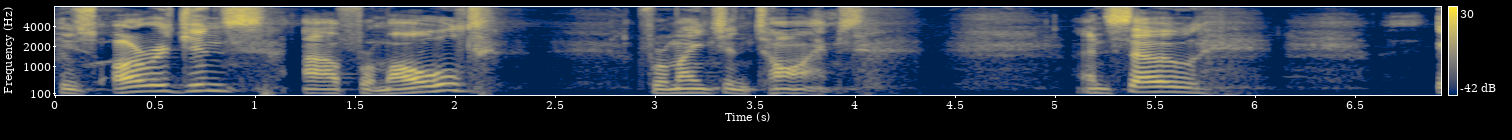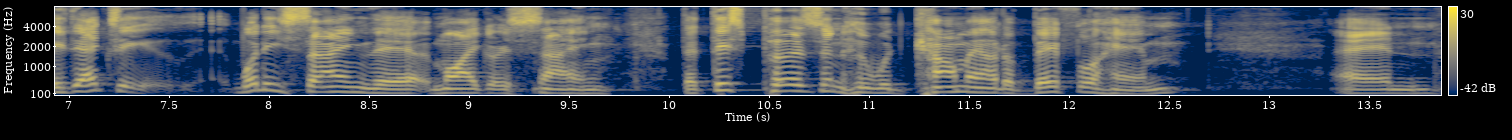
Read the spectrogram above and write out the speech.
whose origins are from old, from ancient times." And so it actually, what he's saying there, Micah is saying that this person who would come out of Bethlehem and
